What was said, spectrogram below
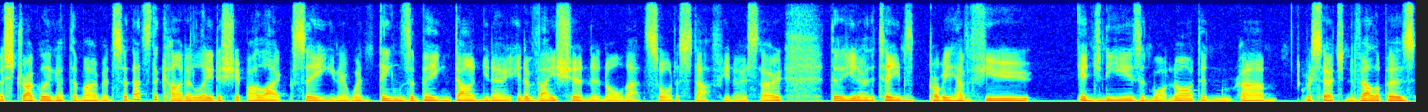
are struggling at the moment. So that's the kind of leadership I like seeing you know when things are being done you know innovation and all that sort of stuff you know. So the you know the teams probably have a few engineers and whatnot and um, research and developers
